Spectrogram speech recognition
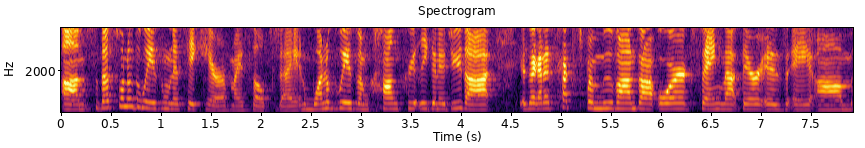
Um, so that's one of the ways I'm going to take care of myself today. And one of the ways I'm concretely going to do that is I got a text from MoveOn.org saying that there is a, um,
